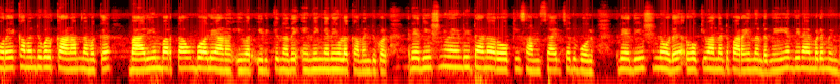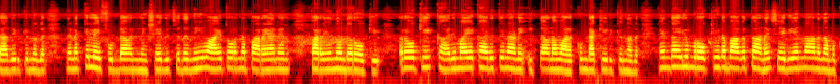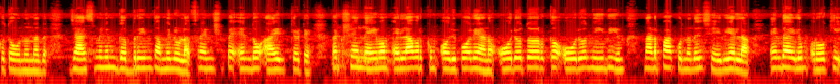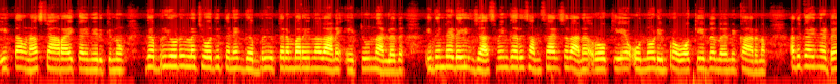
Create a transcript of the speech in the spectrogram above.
കുറേ കമന്റുകൾ കാണാം. നമുക്ക് ഭാര്യയും ഭർത്താവും പോലെയാണോ ഇവർ ഇരിക്കുന്നത് എന്നിങ്ങനെയുള്ള കമന്റുകൾ. രതീഷിന് വേണ്ടിയിട്ടാണ് റോക്കി സംസാരിച്ചത് പോലും. രതീഷിനോട് റോക്കി വന്നിട്ട് പറയുന്നുണ്ട് നീ എന്തിനാ ഇവിടെ മിണ്ടാതിരിക്കുന്നത്? നിനക്കല്ലേ ഫുഡ് അവൻ നിഷേധിച്ചത്? നീ വായി തുറന്ന് പറയാൻ പറയുന്നുണ്ട് റോക്കി. റോക്കി കാര്യമായ കാര്യത്തിനാണ് ഇത്തവണ വഴക്കുണ്ടാക്കിയിരിക്കുന്നത്. എന്തായാലും റോക്കിയുടെ ഭാഗത്താണ് ശരിയെന്നാണ് നമുക്ക് തോന്നുന്നത്. ജാസ്മിനും ഗബ്രിയും തമ്മിലുള്ള ഫ്രണ്ട്ഷിപ്പ് എന്തോ ആയിരിക്കട്ടെ. പക്ഷേ നിയമം എല്ലാവർക്കും ഒരുപോലെയാണ്. ഓരോരുത്തർക്ക് ഓരോ നീതിയും നടപ്പാക്കുന്നത് ശരിയല്ല. എന്തായാലും റോക്കി ഇത്തവണ സ്റ്റാറായി കഴിഞ്ഞിരിക്കുന്നു. ഗബ്രിയോടുള്ള ചോദ്യത്തിന് ഗബ്രി ഉത്തരം പറയുന്നതാണ് ഏറ്റവും നല്ലത്. ഇതിന്റെ ഇടയിൽ ജാസ്മിൻ കയറി സംസാരിച്ചതാണ് റോക്കിയെ ഒന്നുകൂടിയും പ്രൊവോക്ക് ചെയ്തതിന് കാരണം. അത് കഴിഞ്ഞിട്ട്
